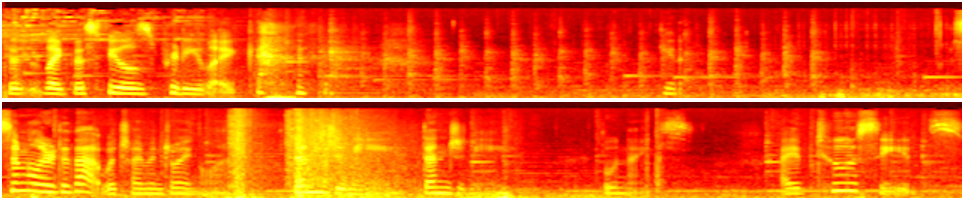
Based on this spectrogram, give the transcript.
this, like this feels pretty like you know, similar to that, which I'm enjoying a lot. Dungeony, dungeony. Oh, nice. I have two seeds.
